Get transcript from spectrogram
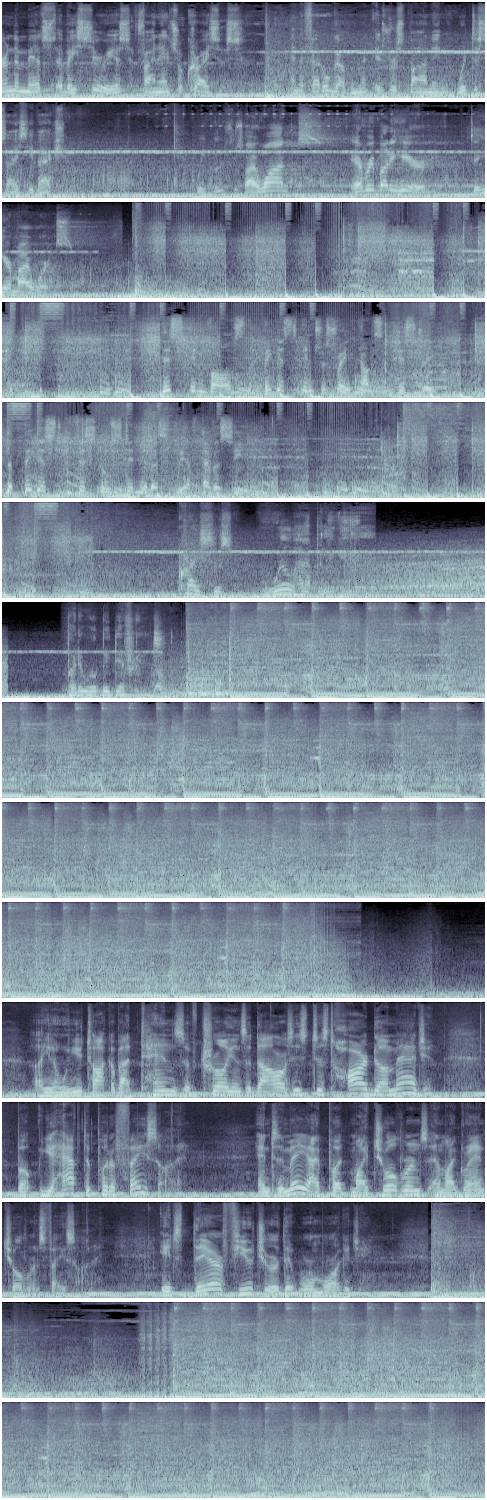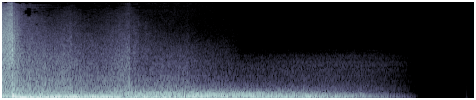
are in the midst of a serious financial crisis, and the federal government is responding with decisive action. We so I want everybody here to hear my words. This involves the biggest interest rate cuts in history, the biggest fiscal stimulus we have ever seen. Crisis will happen again, but it will be different. Uh, you know, when you talk about tens of trillions of dollars, it's just hard to imagine. But you have to put a face on it. And to me, I put my children's and my grandchildren's face on it. It's their future that we're mortgaging.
